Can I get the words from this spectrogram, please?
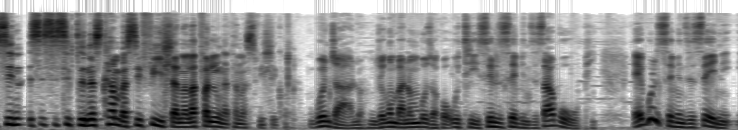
Sin- si- si- sigcine sikhamba sifihla nala kufanele ngathana sifihle khona. Kunjalo njengoba nombuzo wakho uthi silisebenzisa kuphi? Ekulisebenziseni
